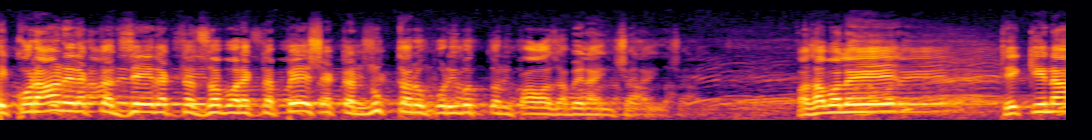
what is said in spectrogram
এই কোরআনের একটা জের, একটা জবর, একটা পেশ, একটা নুক্তারও পরিবর্তন পাওয়া যাবে না ইনশাআল্লাহ। কথা বলে ঠিক কি না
